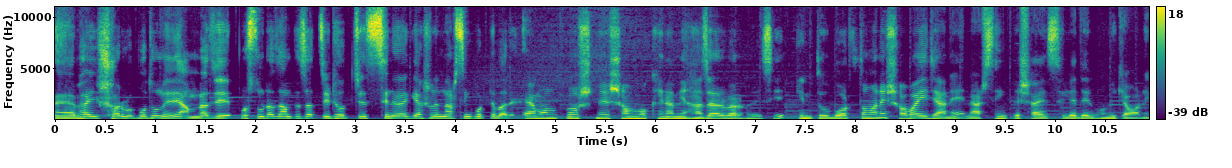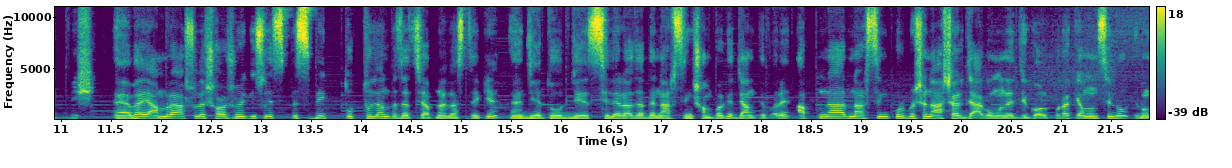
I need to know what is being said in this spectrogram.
আহ, ভাই সর্বপ্রথমে আমরা যে প্রশ্নটা জানতে চাচ্ছি এটা হচ্ছে ছেলেরা কি আসলে নার্সিং করতে পারে? এমন প্রশ্নের সম্মুখীন আমি হাজারবার হয়েছি, কিন্তু বর্তমানে সবাই জানে নার্সিং পেশায় ছেলেদের ভূমিকা অনেক বেশি। হ্যাঁ ভাই আমরা আসলে সরাসরি কিছু স্পেসিফিক তথ্য জানতে চাচ্ছি আপনার কাছ থেকে। যেহেতু যে ছেলেরা যাতে নার্সিং সম্পর্কে জানতে পারে আপনার নার্সিং প্রফেশনে আসার যে আগমনের যে গল্পটা কেমন ছিল এবং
